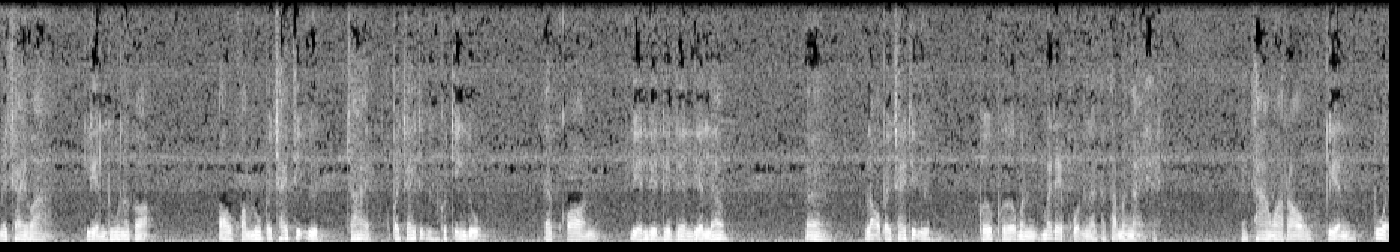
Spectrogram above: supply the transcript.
ไม่ใช่ว่าเรียนรู้แล้วก็ เอาความรู้ไปใช้ที่อื่น ใช่เอาไปใช้ที่อื่นก็จริงอยู่ แต่ก่อนเรียนเรียนเรียนเรียนเรียนแล้ว เออเราเอาไปใช้ที่อื่น เผลอเผลอมันไม่ได้ผลแล้วถ้าทำยังไงถ้าว่าเราเรียนด้วย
